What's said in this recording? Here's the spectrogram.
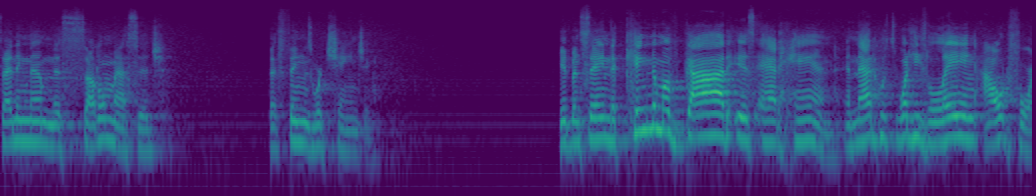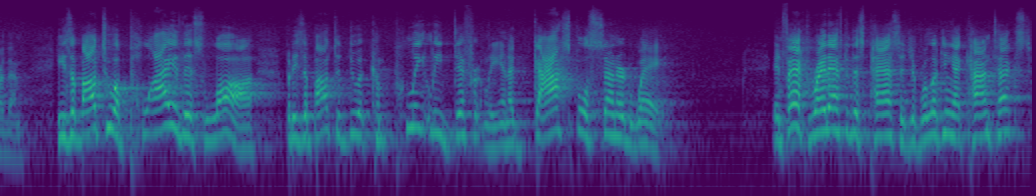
sending them this subtle message that things were changing. He had been saying the kingdom of God is at hand, and that was what he's laying out for them. He's about to apply this law, but he's about to do it completely differently in a gospel centered way. In fact, right after this passage, if we're looking at context,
